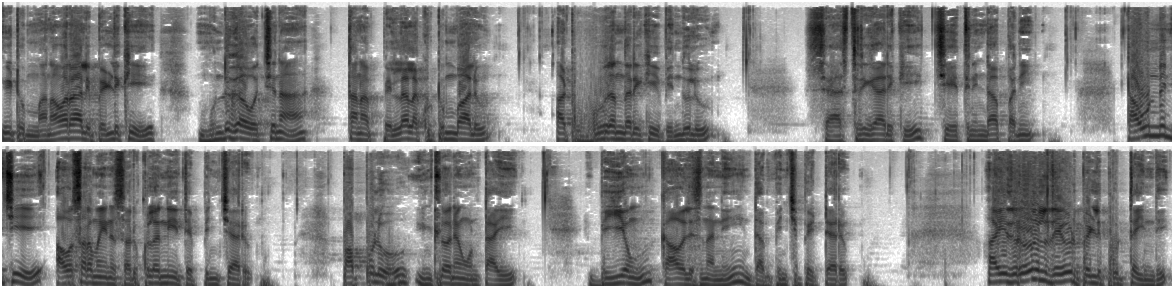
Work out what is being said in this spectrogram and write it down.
ఇటు మనవరాలి పెళ్ళికి ముందుగా వచ్చిన తన పిల్లల కుటుంబాలు అటు ఊరందరికీ విందులు శాస్త్రి గారికి చేతి నిండా పని. టౌన్ నుంచి అవసరమైన సరుకులన్నీ తెప్పించారు. పప్పులు ఇంట్లోనే ఉంటాయి. బియ్యం కావలసినన్ని దంపించి పెట్టారు. ఐదు రోజులు దేవుడి పెళ్ళి పూర్తయింది.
